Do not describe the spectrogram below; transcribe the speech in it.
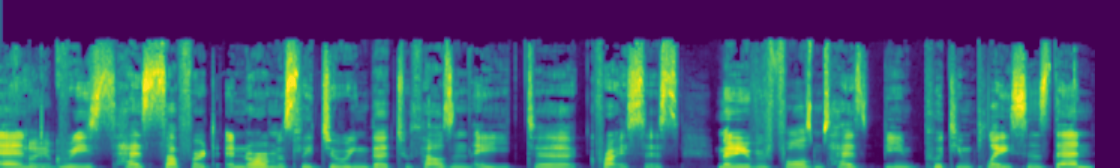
and. Greece has suffered enormously during the 2008 uh, crisis. Many reforms has been put in place since then,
